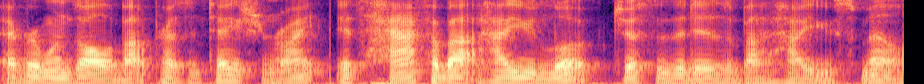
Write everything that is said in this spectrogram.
everyone's all about presentation right? It's half about how you look just as it is about how you smell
